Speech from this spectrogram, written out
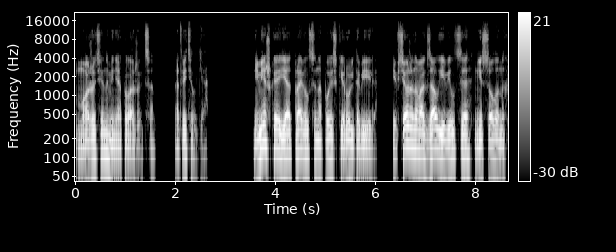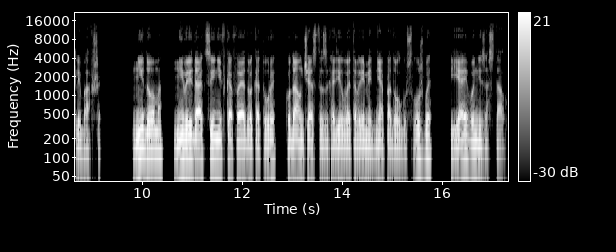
«Можете на меня положиться», — ответил я. Не мешкая, я отправился на поиски Рультабиля, и все же на вокзал явился несолоно хлебавши. Ни дома, ни в редакции, ни в кафе адвокатуры, куда он часто заходил в это время дня по долгу службы, я его не застал.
